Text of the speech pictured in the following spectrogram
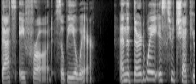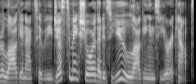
that's a fraud. So be aware. And the third way is to check your login activity just to make sure that it's you logging into your account.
